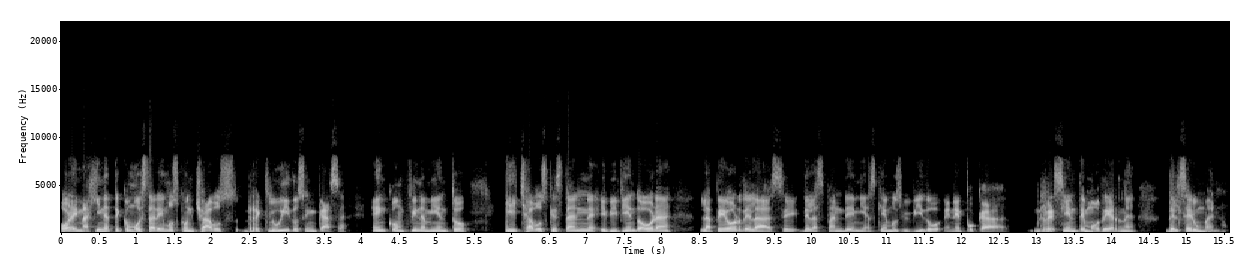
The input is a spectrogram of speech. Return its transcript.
Ahora imagínate cómo estaremos con chavos recluidos en casa, en confinamiento, y chavos que están eh, viviendo ahora la peor de las, eh, de las pandemias que hemos vivido en época reciente, moderna, del ser humano.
